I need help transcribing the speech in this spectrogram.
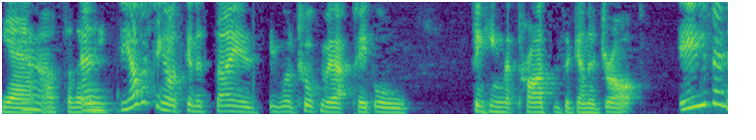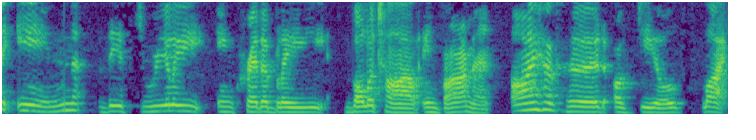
yeah, yeah, absolutely. And the other thing I was going to say is we were talking about people thinking that prices are going to drop. Even in this really incredibly volatile environment, I have heard of deals like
